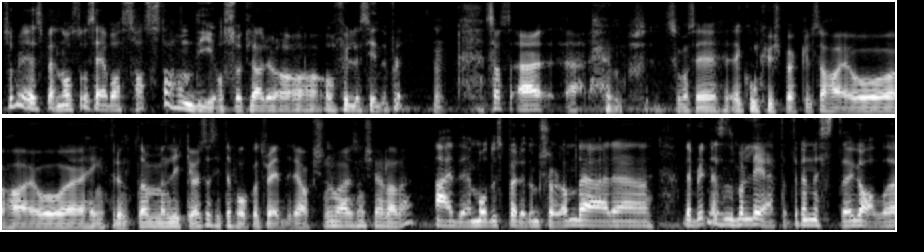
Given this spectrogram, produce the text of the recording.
Så blir det spennende også å se hva SAS, da, om de også klarer å, å fylle sine fly. Mm. SAS er, skal man si, Konkursspøkelset har, har jo hengt rundt dem, men likevel så sitter folk og trader i aksjen. Hva er det som skjer da? Nei, Det må du spørre dem sjøl om. Det, er, eh, det blir nesten som å lete etter det neste gale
